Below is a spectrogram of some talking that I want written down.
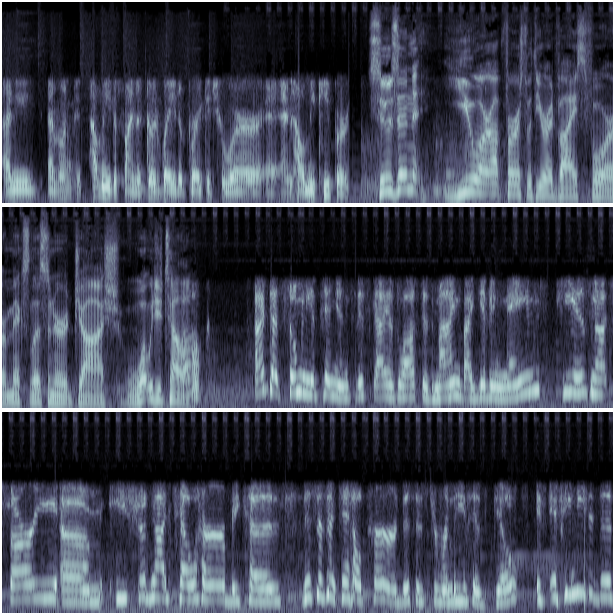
I need everyone to help me to find a good way to break it to her and, and help me keep her. Susan, you are up first with your advice for mix listener Josh. What would you tell him? Oh, I've got so many opinions. This guy has lost his mind by giving names. He is not sorry. Um, he should not tell her because this isn't to help her. This is to relieve his guilt. If, if he needed this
